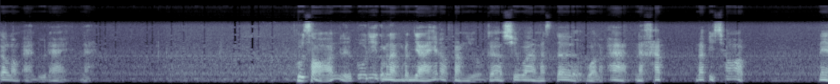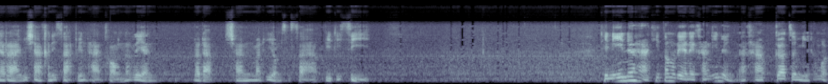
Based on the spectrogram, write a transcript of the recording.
ก็ลองอ่านดูได้นะผู้สอนหรือผู้ที่กำลังบรรยายให้เราฟังอยู่ก็ชื่อว่ามาสเตอร์วรภาสนะครับ รับผิดชอบ ในรายวิชาคณิตศาสตร์พื้นฐานของนักเรียนระดับชั้นมัธยมศึกษาปีที่ 4 ทีนี้เนื้อหาที่ต้องเรียนในครั้งที่1นนะครับ ก็จะมีทั้งหมด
